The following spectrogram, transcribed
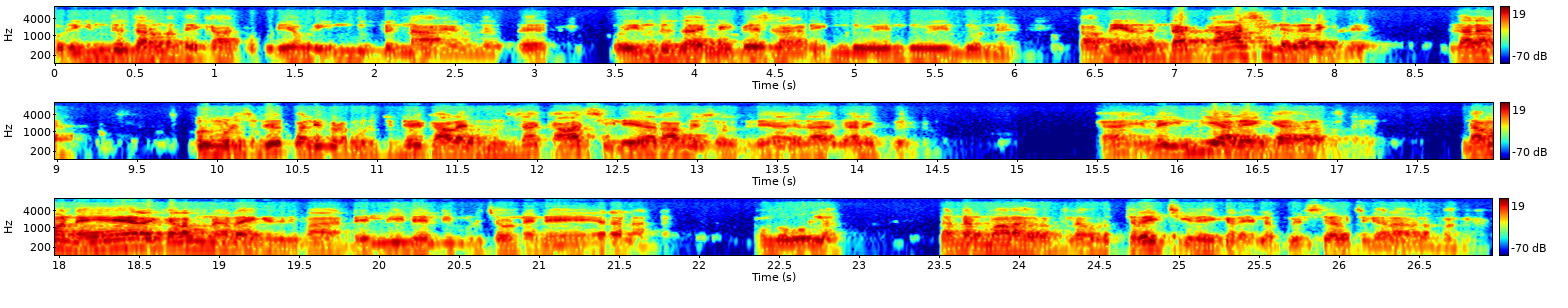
ஒரு இந்து தர்மத்தை காக்கக்கூடிய ஒரு இந்து பெண்ணாக இருந்தது ஒரு இந்து தான் இன்னைக்கு பேசுறாங்க இந்து இந்து இந்துன்னு. அப்படி இருந்திருந்தா காசியில வேலைக்கு போயிருக்கு இதானே? ஸ்கூல் முடிச்சுட்டு பள்ளிக்கூடம் முடிச்சுட்டு காலேஜ் முடிச்சுட்டா காசிலேயோ ராமேஸ்வரத்துலேயோ ஏதாவது வேலைக்கு போயிருக்கணும். இல்லை இந்தியாவில் எங்கேயாவது வேலை பார்த்துருக்கணும். இந்த அம்மா நேராக கிளம்புன இடம் தெரியுமா? டெல்லி டெல்லி முடிச்ச உடனே நேராக லண்டன். உங்கள் ஊரில். லண்டன் மாநகரத்தில் ஒரு திரைச்சீலை கடையில் போய் சேல்ஸுக்காராக வேலை பார்க்குறாங்க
